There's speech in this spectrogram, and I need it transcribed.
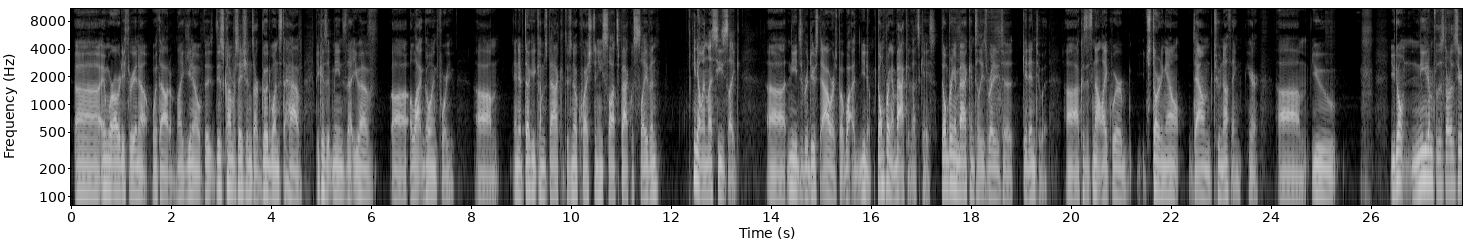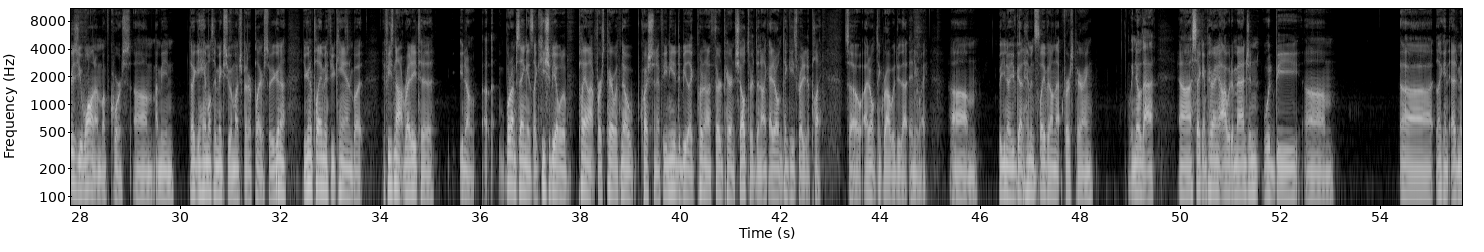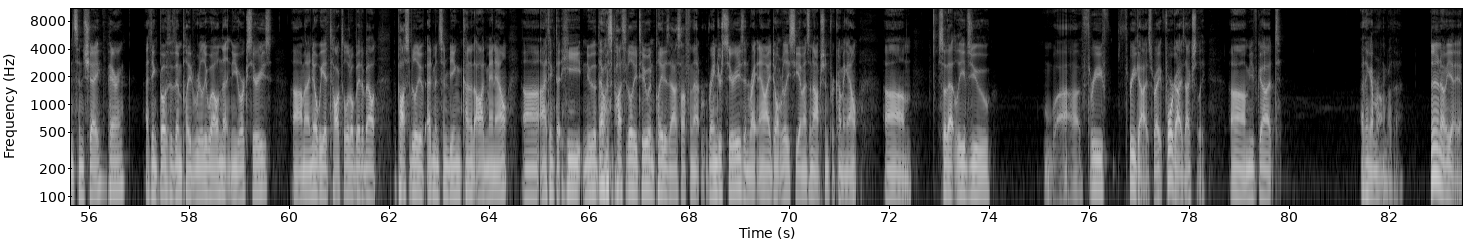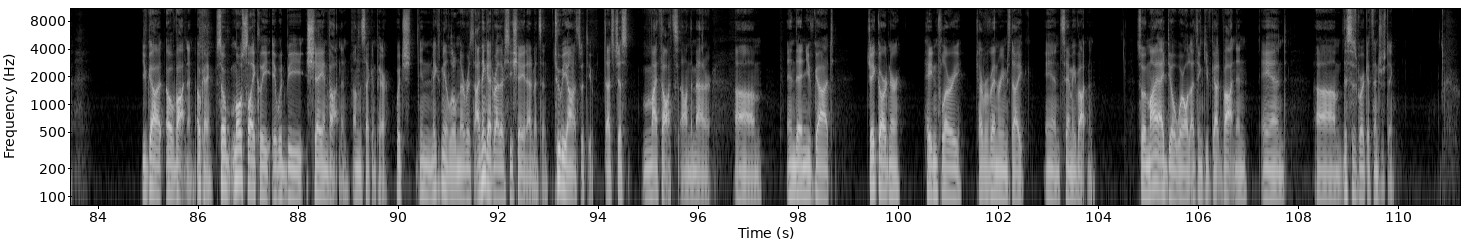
uh, and we're already three and zero without him. Like, you know, th- these conversations are good ones to have because it means that you have uh, a lot going for you. Um, and if Dougie comes back, there's no question he slots back with Slavin. You know, unless he's like uh, needs reduced hours. But why, you know, don't bring him back if that's the case. Don't bring him back until he's ready to get into it, because uh, it's not like we're starting out down to nothing here. Um, you you don't need him for the start of the series. You want him, of course. Um, I mean, Dougie Hamilton makes you a much better player, so you're gonna you're gonna play him if you can. But if he's not ready to, you know, uh, what I'm saying is like he should be able to play on that first pair with no question. If he needed to be like put on a third pair and sheltered, then like I don't think he's ready to play. So I don't think Rob would do that anyway. Um, but you know, you've got him and Slavin on that first pairing. We know that. Uh, second pairing, I would imagine, would be um, uh, like an Edmundson Skjei pairing. I think both of them played really well in that New York series. Um, and I know we had talked a little bit about the possibility of Edmundson being kind of the odd man out. Uh, I think that he knew that that was a possibility too and played his ass off in that Rangers series. And right now, I don't really see him as an option for coming out. Um, so that leaves you uh, three three guys, right? Four guys actually. Um, you've got. I think I'm wrong about that. No, no, no. Yeah, yeah. You've got oh Vatanen. Okay, so most likely it would be Skjei and Vatanen on the second pair, which you know, makes me a little nervous. I think I'd rather see Skjei and Edmundson. To be honest with you, that's just my thoughts on the matter. Um, and then you've got Jake Gardiner, Hayden Fleury, Trevor Van Riemsdyk, and Sami Vatanen. So in my ideal world, I think you've got Vatanen, and um, this is where it gets interesting.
